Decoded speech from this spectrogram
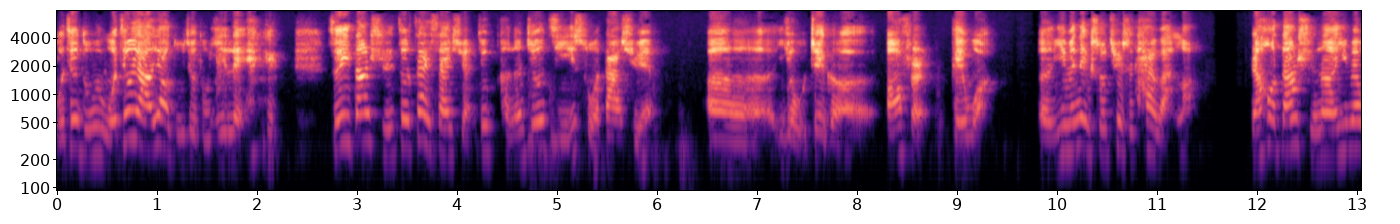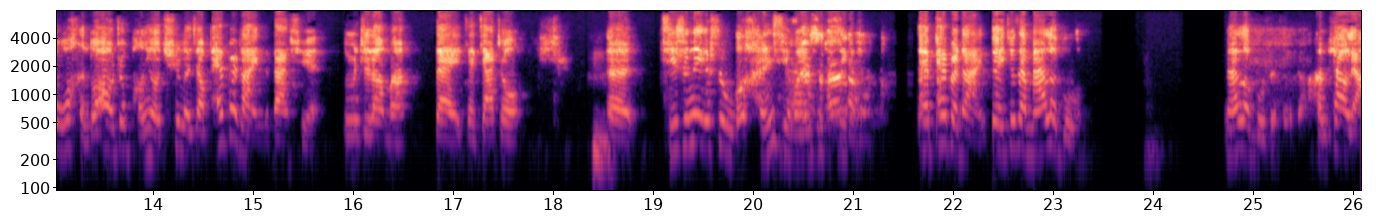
我就读，我就要要读就读一类，所以当时就再筛选，就可能只有几所大学，呃，有这个 offer 给我，呃，因为那个时候确实太晚了。然后当时呢，因为我很多澳洲朋友去了叫 Pepperdine 的大学，你们知道吗？在在加州，呃，其实那个是我很喜欢的那个 Pepperdine，对，就在 Malibu。Malibu 的那个很漂亮，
